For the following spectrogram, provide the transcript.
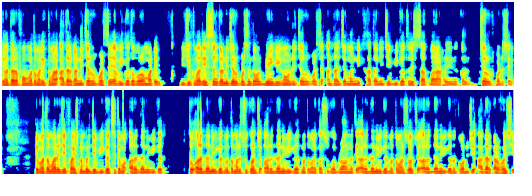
તેમાં તમારા ફોર્મમાં તમારે એક તમારા આધાર કાર્ડની જરૂર પડશે વિગતો ભરવા માટે. બીજું એક તમારે રેશન કાર્ડની જરૂર પડશે, તમારે બેંક એકાઉન્ટની જરૂર પડશે, અને તમારા જમણની ખાતાની જે વિગતો છે, સાત બાર આઠની નકલ જરૂર પડશે. તેમાં તમારે જે ફર્સ્ટ નંબર જે વિગત છે, તેમાં અરજદારની વિગત. તો અરજદારની વિગતમાં તમારે શું કરવાનું છે? અરજદારની વિગતમાં તમારે કશું ગભરાવાનું નથી. અરજદારની વિગતમાં તમારે શું છે? અરજદારની વિગતમાં તમારું જે આધાર કાર્ડ હોય છે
